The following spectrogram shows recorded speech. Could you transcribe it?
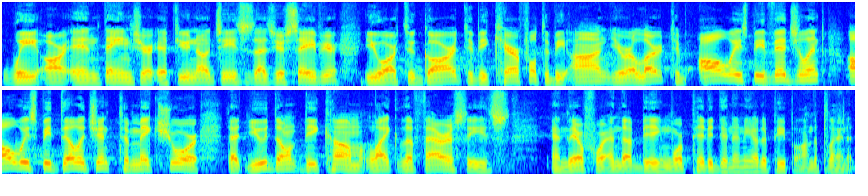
We are in danger. If you know Jesus as your Savior, you are to guard, to be careful, to be on your alert, to always be vigilant, always be diligent to make sure that you don't become like the Pharisees and therefore end up being more pitied than any other people on the planet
